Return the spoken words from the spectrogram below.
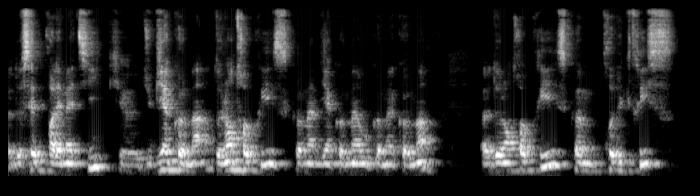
euh, de cette problématique euh, du bien commun, de l'entreprise comme un bien commun ou comme un commun, euh, de l'entreprise comme productrice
